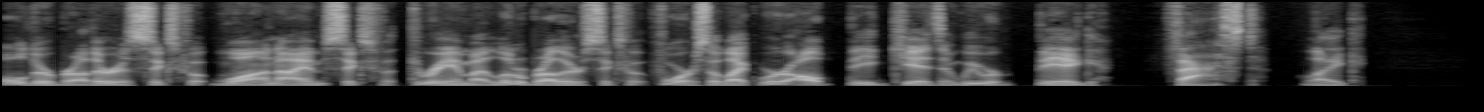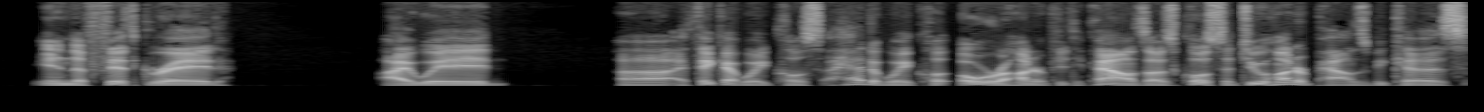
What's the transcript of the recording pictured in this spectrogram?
older brother is six foot one. I am six foot three, and my little brother is six foot four. So like we're all big kids, and we were big fast. Like in the fifth grade, I weighed. Uh, I think I weighed close. I had to weigh clo- over 150 pounds. I was close to 200 pounds because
